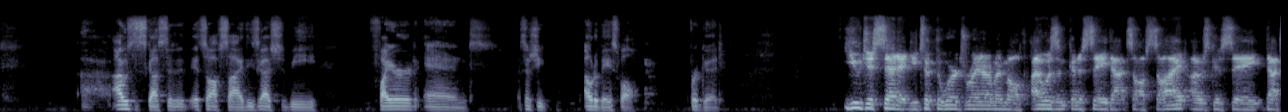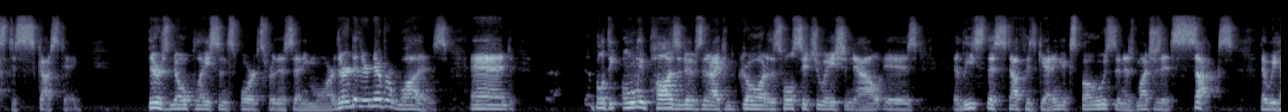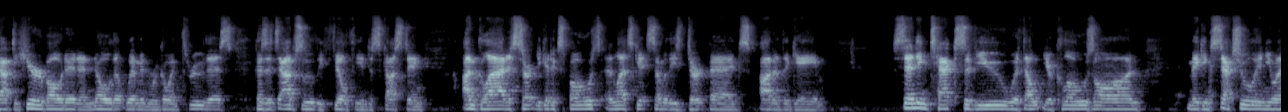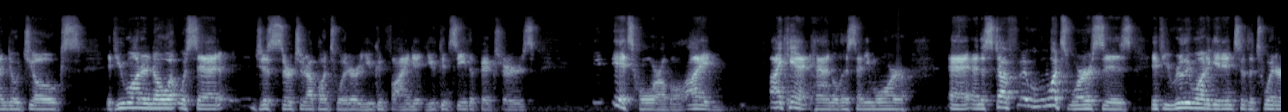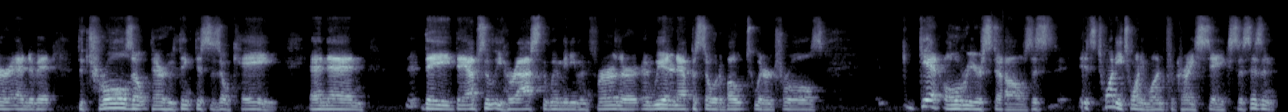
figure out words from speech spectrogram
Uh, I was disgusted. It's offside. These guys should be fired and essentially out of baseball for good. You just said it. You took the words right out of my mouth. I wasn't going to say that's offside. I was going to say that's disgusting. There's no place in sports for this anymore. There, there never was. And but the only positives that I can grow out of this whole situation now is at least this stuff is getting exposed. And as much as it sucks that we have to hear about it and know that women were going through this, because it's absolutely filthy and disgusting. I'm glad it's starting to get exposed, and let's get some of these dirt bags out of the game. Sending texts of you without your clothes on, making sexual innuendo jokes. If you want to know what was said, just search it up on Twitter. You can find it. You can see the pictures. It's horrible. I I can't handle this anymore. And, and the stuff. What's worse is if you really want to get into the Twitter end of it, the trolls out there who think this is okay and then they they absolutely harass the women even further and we had an episode about twitter trolls get over yourselves this it's 2021 for christ's sakes this isn't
